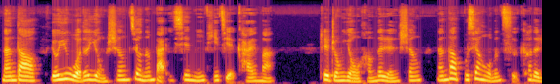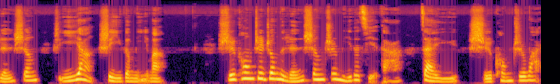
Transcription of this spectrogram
难道由于我的永生就能把一些谜题解开吗？这种永恒的人生，难道不像我们此刻的人生一样是一个谜吗？时空之中的人生之谜的解答在于时空之外。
